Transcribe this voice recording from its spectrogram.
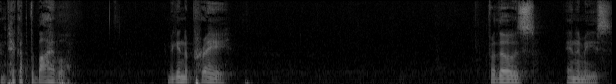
and pick up the Bible and begin to pray for those enemies,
